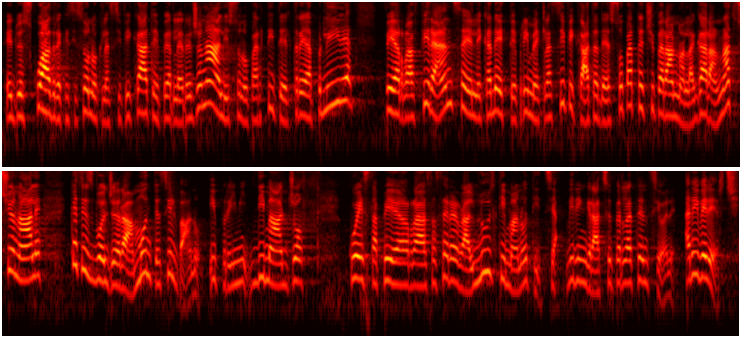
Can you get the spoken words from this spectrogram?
Le due squadre che si sono classificate per le regionali sono partite il 3 aprile per Firenze le cadette prime classificate adesso parteciperanno alla gara nazionale che si svolgerà a Montesilvano i primi di maggio. Questa per stasera era l'ultima notizia, vi ringrazio per l'attenzione, arrivederci.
